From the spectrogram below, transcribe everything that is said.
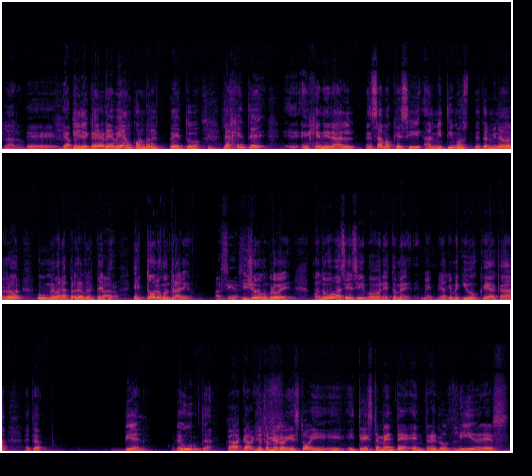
claro. de, de Y aprender. de que te vean con respeto. Sí. La gente, eh, en general, pensamos que si admitimos determinado error, uh, me van a perder el respeto. Claro. Es todo lo contrario. Así es. Y yo lo comprobé. Cuando vos vas y decís, bueno, en esto me, me- mirá que me equivoqué acá, esto, bien, Correcto. me gusta. Yo también lo he visto y, y- y tristemente entre los líderes,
